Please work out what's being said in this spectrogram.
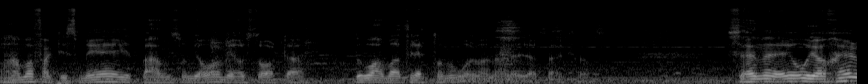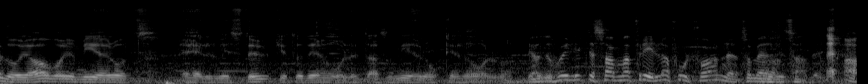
Och han var faktiskt med i ett band som jag var med och startade. Då var han bara 13 år va, när han lirade sax. Alltså. Sen, eh, och jag själv då, jag var ju mer åt Elvis-stuket och det hållet, alltså mer rock'n'roll. Ja, du har ju lite samma frilla fortfarande som Elvis hade.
